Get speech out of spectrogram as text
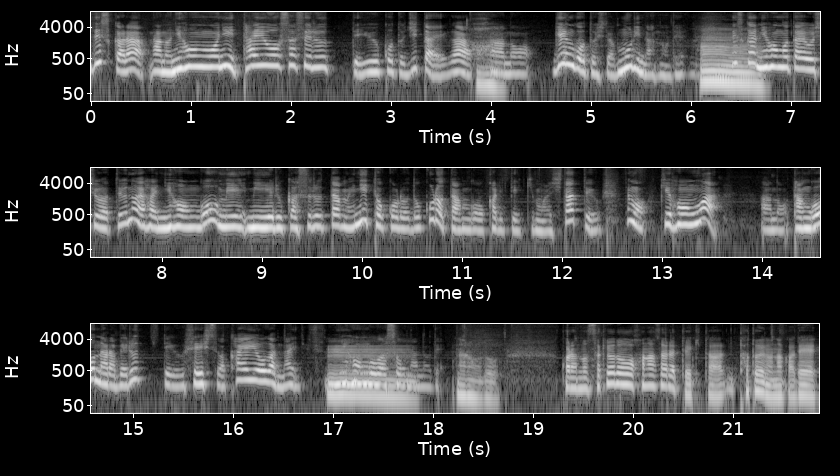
ですからあの日本語に対応させるっていうこと自体が、はい。あの言語としては無理なので。うん。ですから日本語対応手話というのはやはり日本語を見見える化するためにところどころ単語を借りてきましたという。でも基本はあの単語を並べるっていう性質は変えようがないです。うん。日本語がそうなので。なるほど。これあの先ほど話されてきた例えの中で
